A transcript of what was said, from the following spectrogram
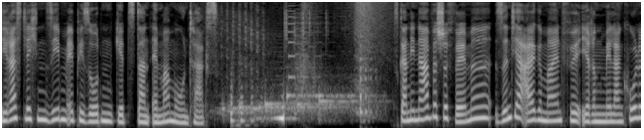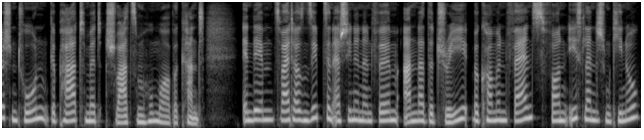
Die restlichen sieben Episoden gibt's dann immer montags. Skandinavische Filme sind ja allgemein für ihren melancholischen Ton gepaart mit schwarzem Humor bekannt. In dem 2017 erschienenen Film Under the Tree bekommen Fans von isländischem Kino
